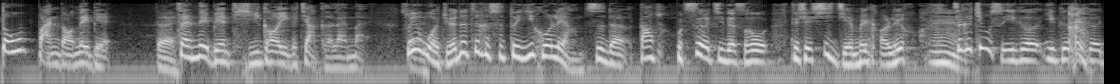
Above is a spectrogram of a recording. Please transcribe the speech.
都搬到那边。对。在那边提高一个价格来卖。所以我觉得这个是对一国两制的当初设计的时候这些细节没考虑好，嗯，这个就是一个一个一个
